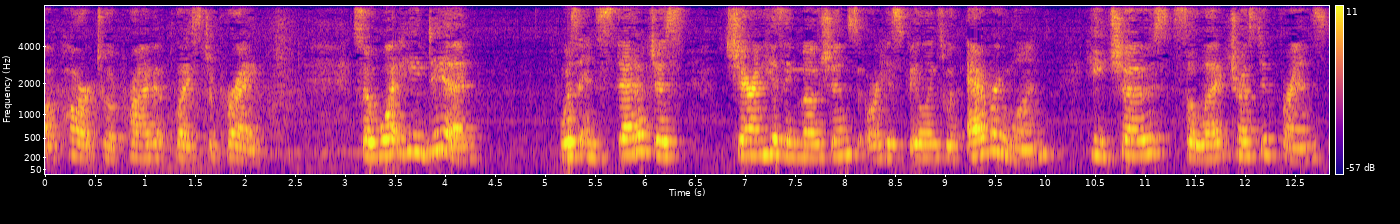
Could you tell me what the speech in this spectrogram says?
apart to a private place to pray. So what he did was instead of just sharing his emotions or his feelings with everyone, he chose select trusted friends.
